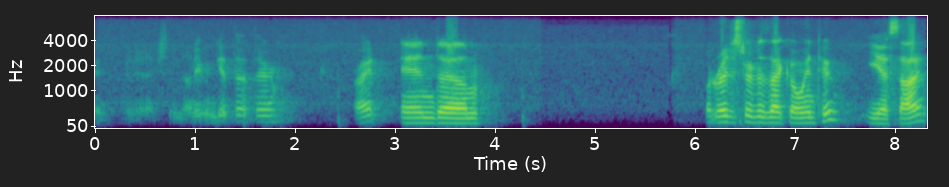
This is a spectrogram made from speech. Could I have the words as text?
Wait, I did actually not even get that there. All right, and um, what register does that go into? ESI.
